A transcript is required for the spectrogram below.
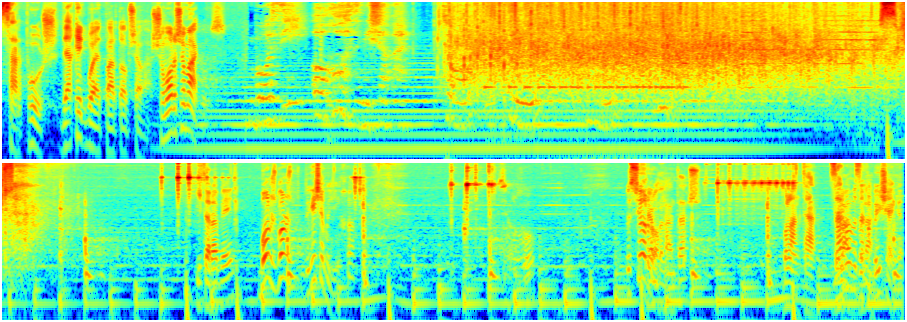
سرپوش دقیق باید پرتاب شود. شما را شما گوز. بازی آغاز می شود تا سه این طرف این بانش بانش دیگه چه بگی خب. بسیار کم راحت بلندتر بلندتر ضربه بلند، بزن بلند. به شکل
